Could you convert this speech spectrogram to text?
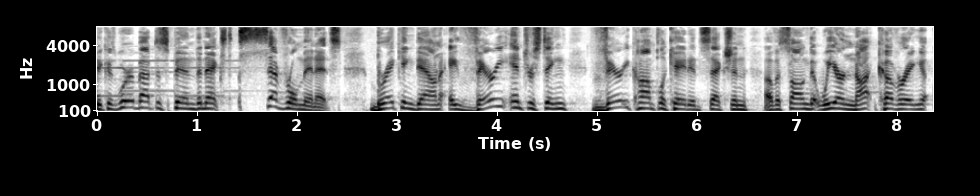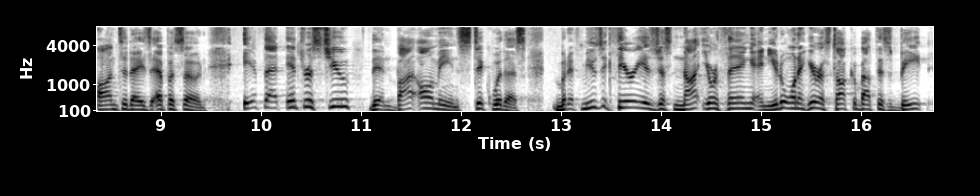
because we're about to spend the next several minutes breaking down a very interesting, very complicated section of a song that we are not covering on today's episode. If that interests you, then by all means stick with us. But if music theory is just not your thing and you don't want to hear us talk about this beat,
